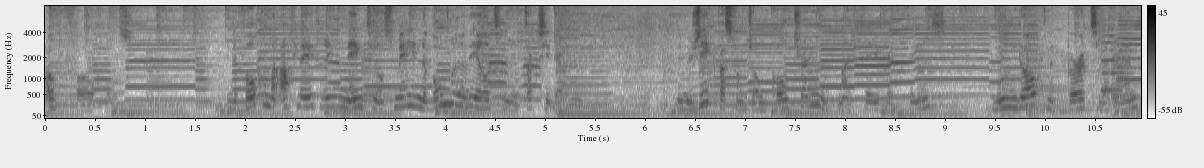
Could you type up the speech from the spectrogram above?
over vogels. In de volgende aflevering neemt hij ons mee in de wonderenwereld van de taxidermie. De muziek was van John Coltrane met My Favorite Things, Moondog met Birds Lament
